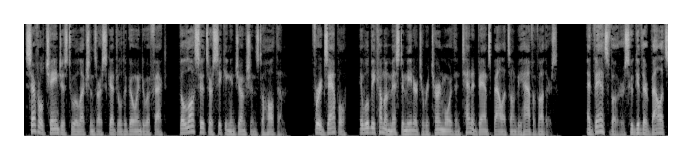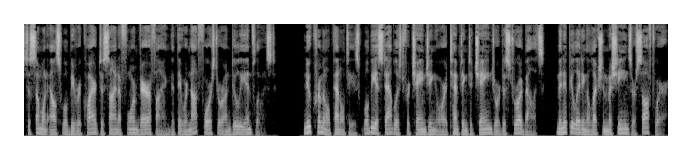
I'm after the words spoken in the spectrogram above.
Several changes to elections are scheduled to go into effect, though lawsuits are seeking injunctions to halt them. For example, it will become a misdemeanor to return more than 10 advance ballots on behalf of others. Advance voters who give their ballots to someone else will be required to sign a form verifying that they were not forced or unduly influenced. New criminal penalties will be established for changing or attempting to change or destroy ballots, manipulating election machines or software,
